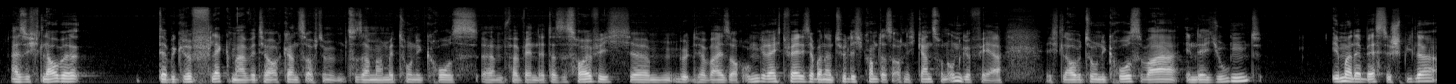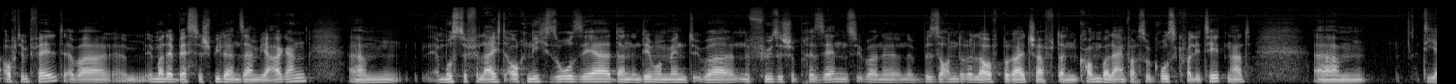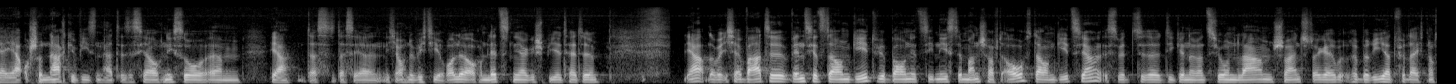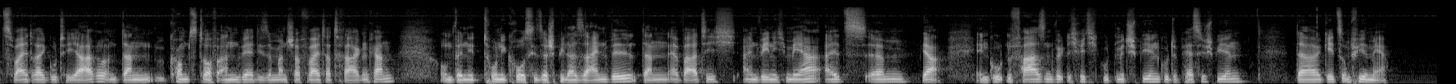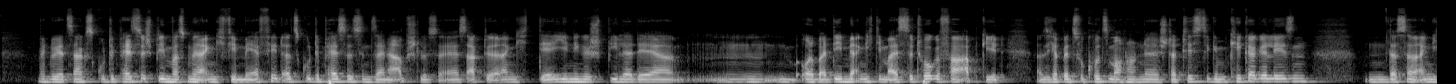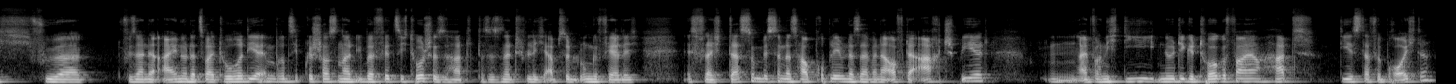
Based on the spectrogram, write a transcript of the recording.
Also ich glaube, der Begriff Fleckma wird ja auch ganz oft im Zusammenhang mit Toni Kroos ähm, verwendet. Das ist häufig ähm, möglicherweise auch ungerechtfertigt, aber natürlich kommt das auch nicht ganz von ungefähr. Ich glaube, Toni Kroos war in der Jugend immer der beste Spieler auf dem Feld. Er war ähm, immer der beste Spieler in seinem Jahrgang. Ähm, er musste vielleicht auch nicht so sehr dann in dem Moment über eine physische Präsenz, über eine, eine besondere Laufbereitschaft dann kommen, weil er einfach so große Qualitäten hat. Ähm, die er ja auch schon nachgewiesen hat. Es ist ja auch nicht so, ähm, ja, dass, dass er nicht auch eine wichtige Rolle auch im letzten Jahr gespielt hätte ja, aber ich erwarte, wenn es jetzt darum geht, wir bauen jetzt die nächste Mannschaft aus, darum geht es ja. Es wird äh, die Generation Lahm, Schweinsteiger, Ribery hat vielleicht noch zwei, drei gute Jahre und dann kommt es darauf an, wer diese Mannschaft weitertragen kann. Und wenn Toni Kroos dieser Spieler sein will, dann erwarte ich ein wenig mehr als ähm, ja, in guten Phasen wirklich richtig gut mitspielen, gute Pässe spielen. Da geht es um viel mehr. Wenn du jetzt sagst, gute Pässe spielen, was mir eigentlich viel mehr fehlt als gute Pässe, sind seine Abschlüsse. Er ist aktuell eigentlich derjenige Spieler, der mm, oder bei dem mir eigentlich die meiste Torgefahr abgeht. Also ich habe jetzt vor kurzem auch noch eine Statistik im Kicker gelesen, mm, dass er eigentlich für, für seine ein oder zwei Tore, die er im Prinzip geschossen hat, über 40 Torschüsse hat. Das ist natürlich absolut ungefährlich. Ist vielleicht das so ein bisschen das Hauptproblem, dass er, wenn er auf der 8 spielt, mm, einfach nicht die nötige Torgefahr hat, die es dafür bräuchte?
